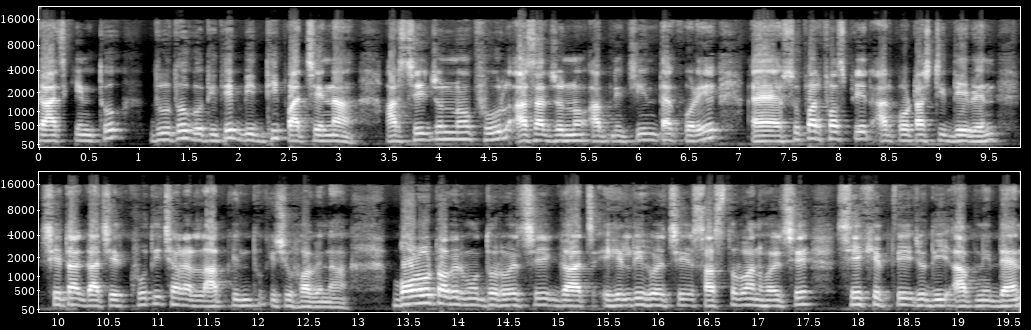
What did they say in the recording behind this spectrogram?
গাছ কিন্তু দ্রুত গতিতে বৃদ্ধি পাচ্ছে না। আর সেই জন্য ফুল আসার জন্য আপনি চিন্তা করে সুপার ফসফেট আর পটাশটি দেবেন, সেটা গাছের ক্ষতি ছাড়া লাভ কিন্তু কিছু হবে না। বড় টবের মধ্যে রয়েছে, গাছ হেলদি হয়েছে, স্বাস্থ্যবান হয়েছে, সেক্ষেত্রে যদি আপনি দেন,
